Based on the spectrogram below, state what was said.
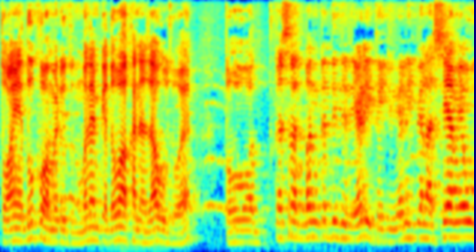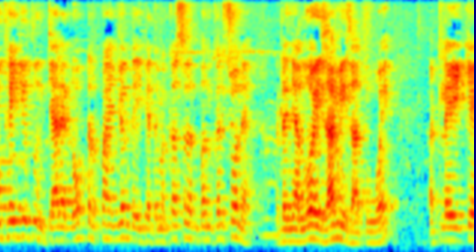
તો અહીંયા દુખવા મળ્યું હતું. મને એમ કે દવાખાને જવું જોઈએ તો કસરત બંધ કરી દીધી રેડી થઈ ગયું. એની પેલા સેમ એવું થઈ ગયું હતું ને ત્યારે ડોક્ટર પાસે ગયો ને તો કે તમે કસરત બંધ કરશો ને એટલે ત્યાં લોહી જામી જતું હોય. એટલે એ કે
